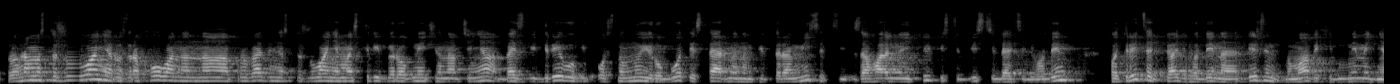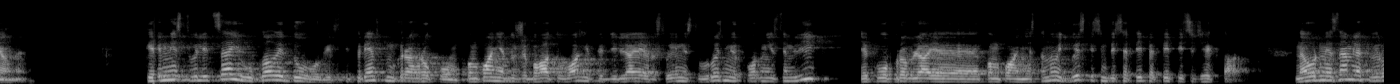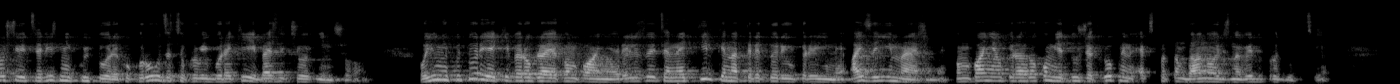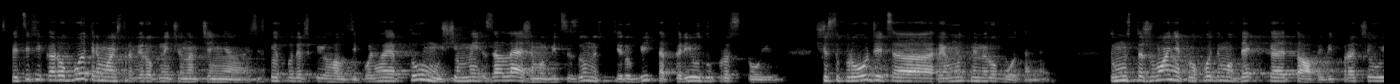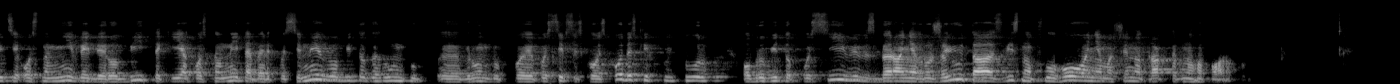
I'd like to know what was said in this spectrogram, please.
Програма стажування розрахована на проведення стажування майстрів виробничого навчання без відриву від основної роботи з терміном півтора місяці загальною кількістю 210 годин по 35 годин на тиждень з двома вихідними днями. Керівництво ліцею уклали договір з підприємством «Крагроком». Компанія дуже багато уваги приділяє рослинництву. Розмір орної землі, яку обробляє компанія, становить близько 75 тисяч гектар. На орних землях вирощуються різні культури: кукурудза, цукрові буряки і безліч чого іншого. Олійні культури, які виробляє компанія, реалізуються не тільки на території України, а й за її межами. Компанія «Украгроком» є дуже крупним експортом даного різновиду продукції. Специфіка роботи майстра виробничого навчання сільськогосподарської галузі полягає в тому, що ми залежимо від сезонності робіт та періоду простою, що супроводжується ремонтними роботами. Тому стажування проходимо в декілька етапів. Відпрацьовуються основні види робіт, такі як основний та передпосівний обробіток ґрунту, е, ґрунту посів сільськогосподарських культур, обробіток посівів, збирання врожаю та, звісно, обслуговування машинно-тракторного парку.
